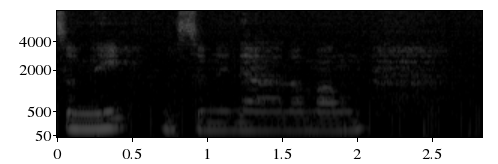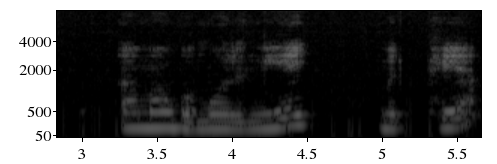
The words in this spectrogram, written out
សុមនីសុមនីដាឡម៉ងអម៉ង6ល្ងាចមិត្តភ័ក្ដិ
